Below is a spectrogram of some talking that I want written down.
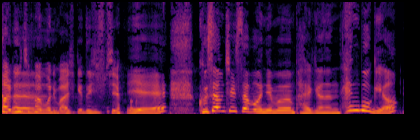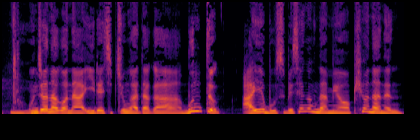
8078번이 맛있게 드십시오. 예. 9374번님은 발견은 행복이요. 음. 운전하거나 일에 집중하다가 문득 아이의 모습이 생각나며 피어나는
